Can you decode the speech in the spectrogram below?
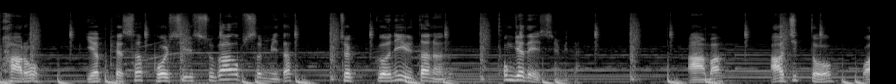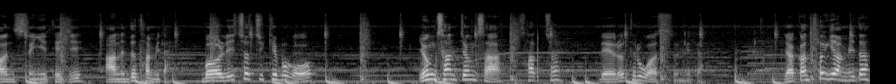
바로 옆에서 보실 수가 없습니다. 접근이 일단은 통제되어 있습니다. 아마 아직도 완성이 되지 않은 듯합니다. 멀리서 지켜보고 영산정사 사찰 내로 들어왔습니다. 약간 특이합니다.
